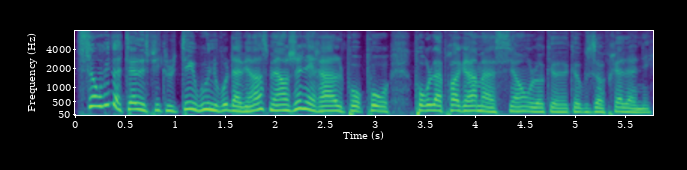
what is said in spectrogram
si on vit de telles difficultés, oui, au niveau de la violence, mais en général, pour, la programmation que vous offrez à l'année?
